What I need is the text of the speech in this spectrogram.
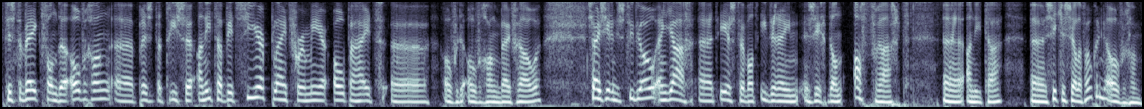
Het is de week van de overgang. Eh, presentatrice Anita Witsier pleit voor meer openheid eh, over de overgang bij vrouwen. Zij is hier in de studio. En ja, eh, het eerste wat iedereen zich dan afvraagt, Anita... zit je zelf ook in de overgang?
